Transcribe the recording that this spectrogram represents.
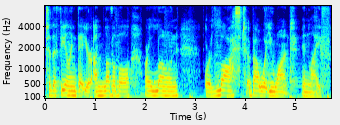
to the feeling that you're unlovable or alone or lost about what you want in life.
